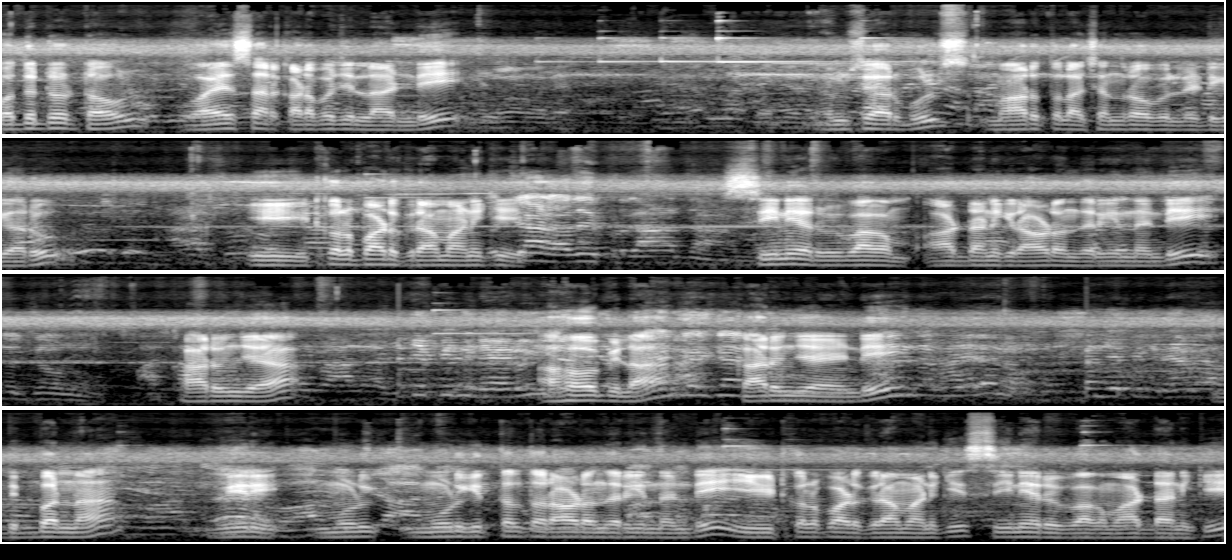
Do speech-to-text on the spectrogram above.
వదుటూరు టౌన్ వైఎస్ఆర్ కడప జిల్లా అండి. MCR bulls Maruthula Chandrababu Reddy garu. ఈ ఇటుకలపాడు గ్రామానికి సీనియర్ విభాగం ఆడడానికి రావడం జరిగిందండి. కారుంజయ అహోబిల కారుంజయ అండి. దిబ్బన్న వీరి మూడు మూడు గిత్తలతో రావడం జరిగిందండి. ఈ ఇటుకలపాడు గ్రామానికి సీనియర్ విభాగం ఆడడానికి.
